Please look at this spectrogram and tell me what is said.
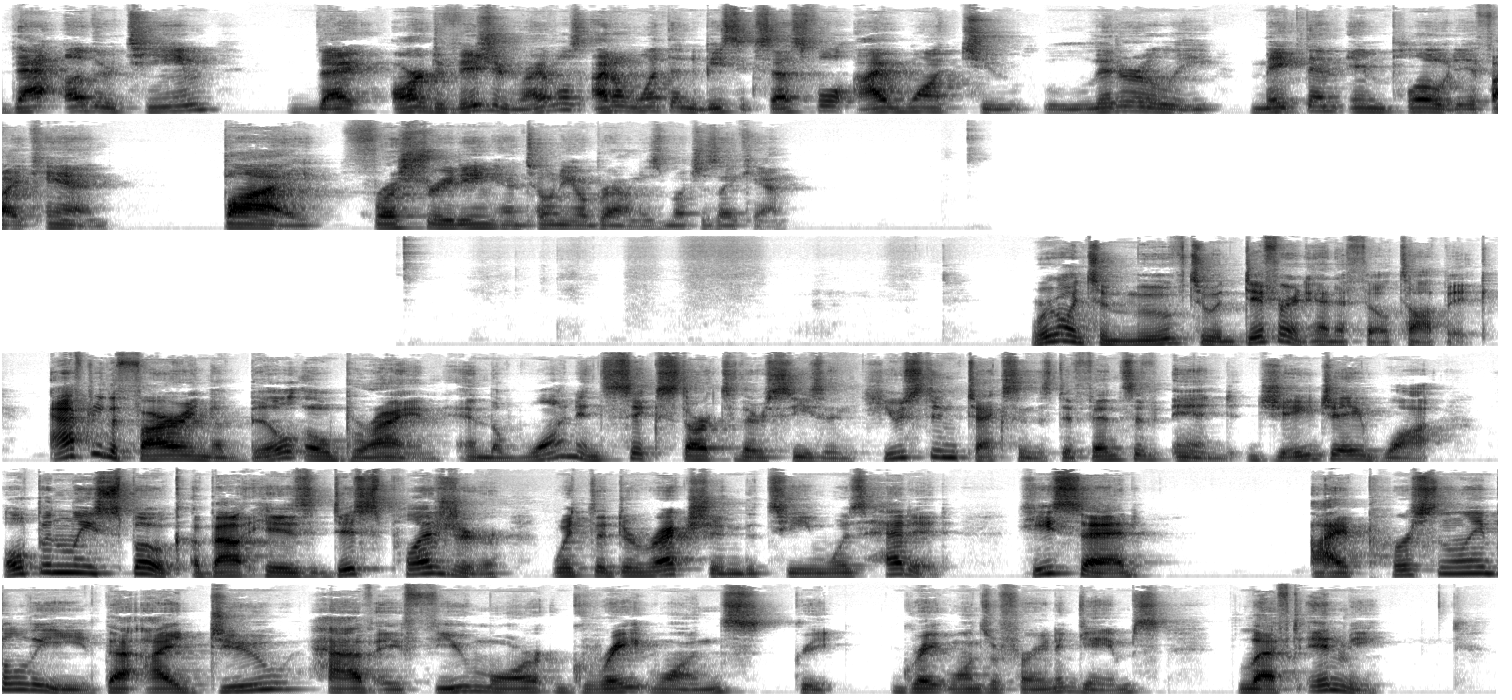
that other team that are division rivals. I don't want them to be successful. I want to literally make them implode if I can by frustrating Antonio Brown as much as I can. We're going to move to a different NFL topic. After the firing of Bill O'Brien and the 1 and 6 start to their season, Houston Texans defensive end JJ Watt openly spoke about his displeasure with the direction the team was headed. He said, I personally believe that I do have a few more great ones, great, great ones referring to games, left in me.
